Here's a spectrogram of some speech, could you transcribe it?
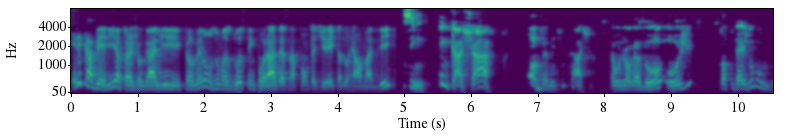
ele caberia para jogar ali pelo menos umas duas temporadas na ponta direita do Real Madrid? Sim, encaixar, obviamente encaixa. É um jogador, hoje, top 10 do mundo.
